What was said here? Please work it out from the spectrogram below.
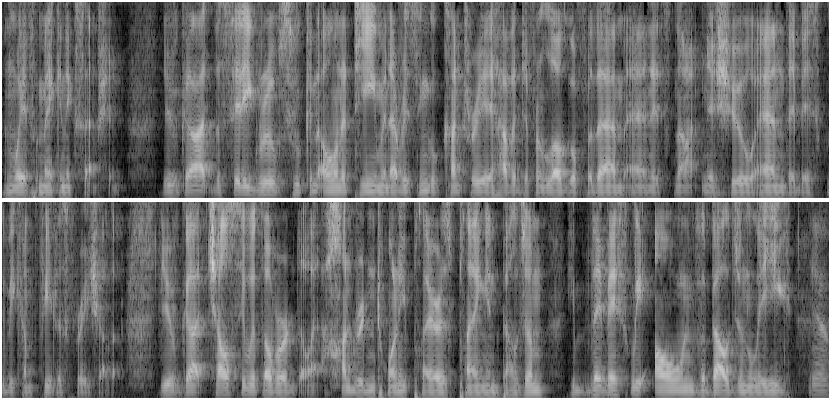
and UEFA make an exception. You've got the city groups who can own a team in every single country, have a different logo for them, and it's not an issue, and they basically become feeders for each other. You've got Chelsea with over what, 120 players playing in Belgium. They mm-hmm. basically own the Belgian league Yeah,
